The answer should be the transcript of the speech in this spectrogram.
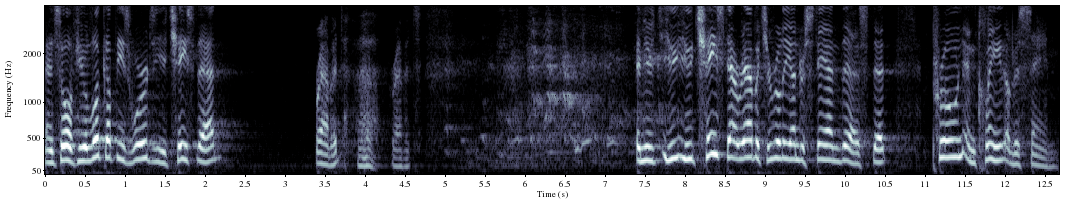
And so if you look up these words and you chase that rabbit, uh, rabbits, and you, you, you chase that rabbit, you really understand this that prune and clean are the same.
